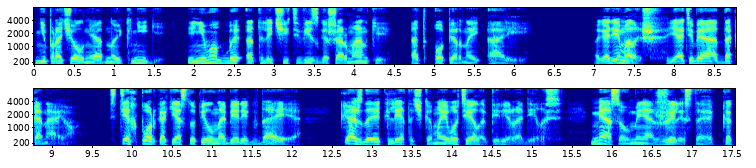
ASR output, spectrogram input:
не прочел ни одной книги и не мог бы отличить визга шарманки от оперной арии. «Погоди, малыш, я тебя доконаю. С тех пор, как я ступил на берег в Дае, каждая клеточка моего тела переродилась. Мясо у меня жилистое, как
